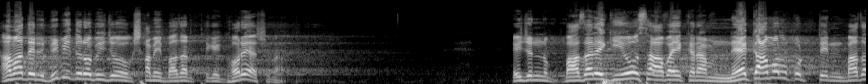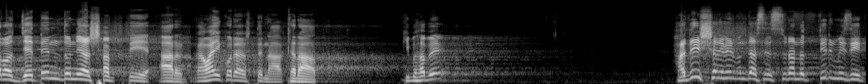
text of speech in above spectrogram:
আমাদের বিবিদের অভিযোগ, স্বামী বাজার থেকে ঘরে আসে না। এই জন্য বাজারে গিয়েও সাহাবাই কেরাম নেক আমল করতেন, বাজারও যেতেন দুনিয়ার স্বার্থে আর কামাই করে আসতেন আখেরাত। কীভাবে? হাদিস শরীফের মধ্যে আছে সুরানো তিরমিজির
